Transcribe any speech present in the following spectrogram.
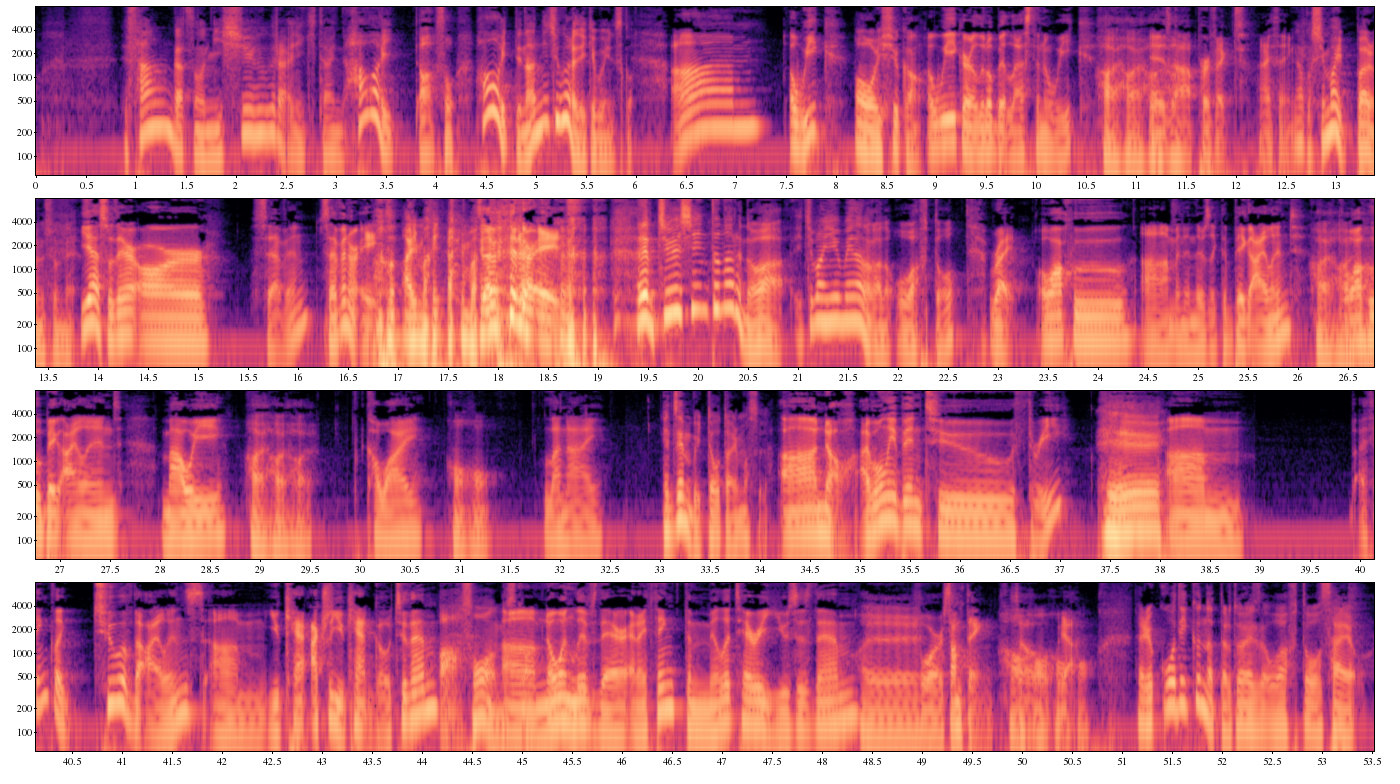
い。3月の2週ぐらいに行きたいんだ。ハワイ、あ、そう。ハワイって何日ぐらいで行けばいいんですか Um, a week, あ、1週間。a week, or a little bit less than a week はいはいはい、is は uh, perfect. I い。think. なんか島いっぱいあるんですよね。Yeah. So there are seven, seven or eight, 曖昧、曖昧。seven or eight. でも中心となるのは、一番有名なのがあの、オアフ島 right. Oahu, um, and then there's like the Big Island. はいはいはい。Oahu, Big Island, Maui, はいはいはい。Kauai, ほんほん Lanai. え、全部行ったことあります Uh, no, I've only been to three. へえ。 Um, I think like two of the islands. Um, you can't actually you can't go to them. あ、そうなんですか。 Um, no one lives there, and I think the military uses them へえ。 for something. はあはあ So はあ yeah, はあ旅行で行くんだったらとりあえずオアフ島さえ 言っとけば大丈夫。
